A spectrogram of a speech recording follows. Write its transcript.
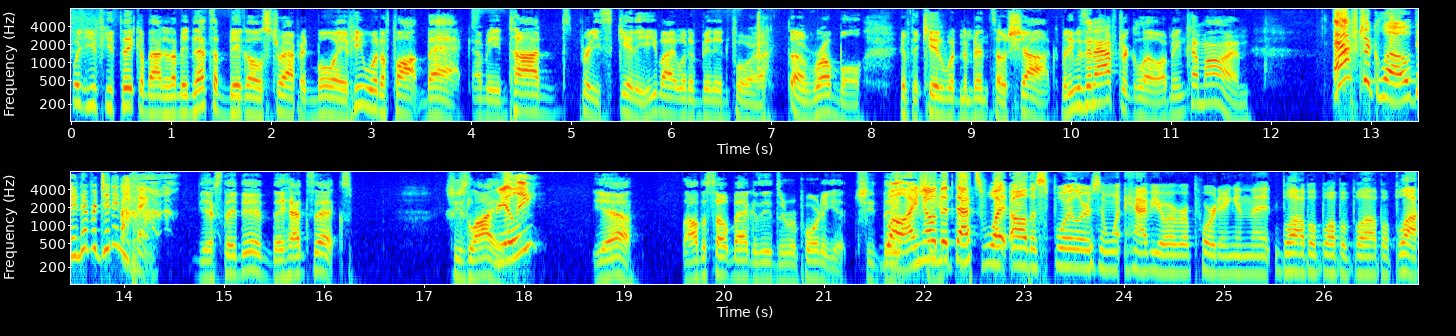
Well, if you think about it, I mean, that's a big old strapping boy. If he would have fought back, I mean, Todd's pretty skinny. He might would have been in for a, a rumble if the kid wouldn't have been so shocked. But he was in Afterglow. I mean, come on. Afterglow? They never did anything. yes, they did. They had sex. She's lying. Really? Yeah all the soap magazines are reporting it. She, they, well, I know she, that that's what all the spoilers and what have you are reporting, and that blah blah blah blah blah blah blah.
